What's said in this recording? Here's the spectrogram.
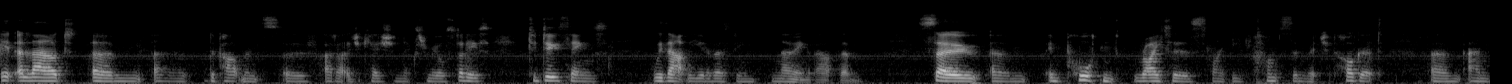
it allowed um, uh, departments of adult education, extramural studies, to do things without the university knowing about them. So um, important writers like E.P. Thompson, Richard Hoggart, um, and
